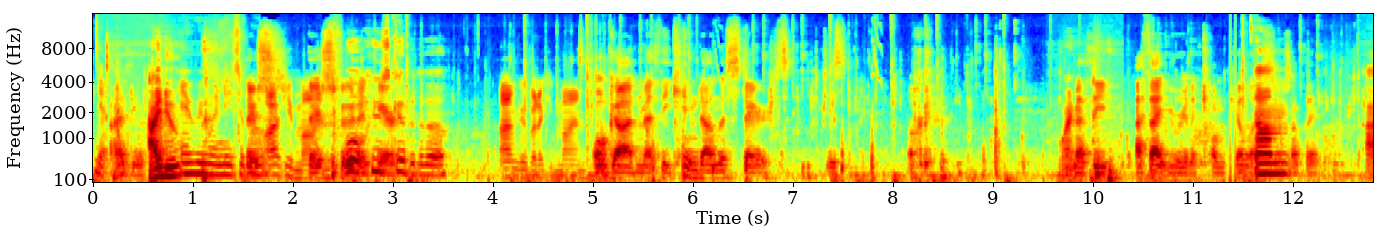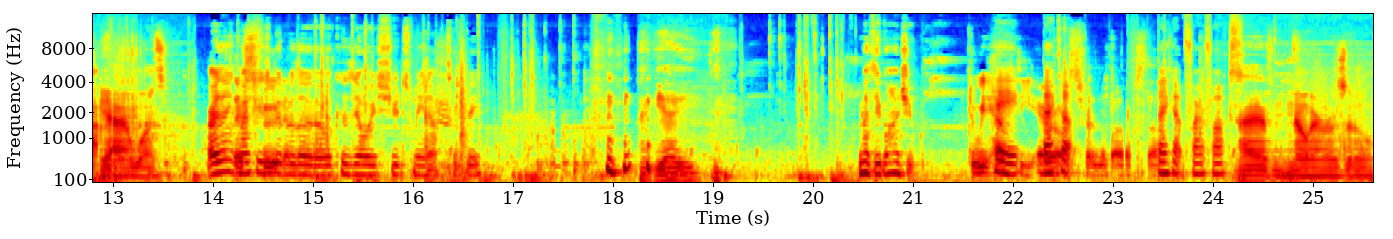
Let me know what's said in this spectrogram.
Yeah. I do. I do. Everyone needs a There's, bow. I'll keep mine. there's food Well, in who's here. good with a bow? I'm good, but I keep mine. Oh god, Methy came down the stairs. Just. Okay. Wait. Methy, I thought you were gonna come kill us Um, or something. Yeah, I was. I think There's Matthew's food good with a bow because he always shoots me in FTB. Yay. Matthew behind you. Do we have Hey, the back up. for the bows though? Back up, Firefox. I have no arrows at all.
